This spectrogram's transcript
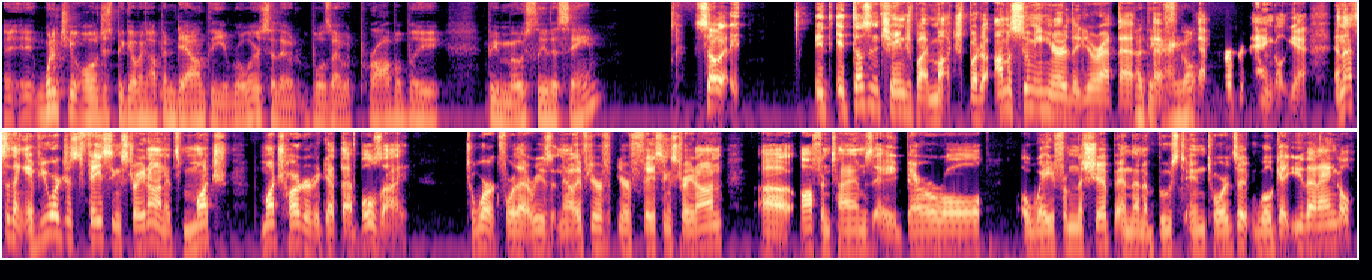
It, wouldn't you all just be going up and down the ruler so that bullseye would probably be mostly the same? So it, it, it doesn't change by much, but I'm assuming here that you're at that At the that, angle? that perfect angle, yeah. And that's the thing. If you are just facing straight on, it's much much harder to get that bullseye to work for that reason. Now, if you're you're facing straight on, uh, oftentimes a barrel roll away from the ship and then a boost in towards it will get you that angle.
